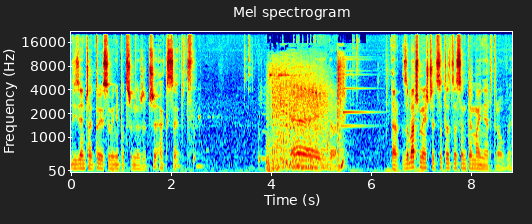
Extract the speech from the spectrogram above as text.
disenchantuję sobie niepotrzebne rzeczy. Accept. Ej, dobra. Dobra, zobaczmy jeszcze co to, to są te miner trowy.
